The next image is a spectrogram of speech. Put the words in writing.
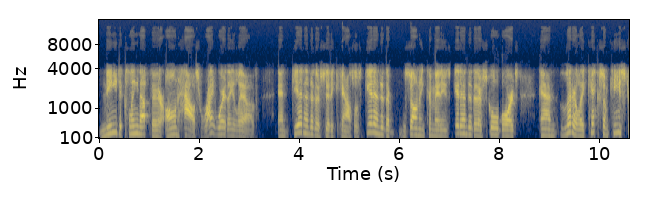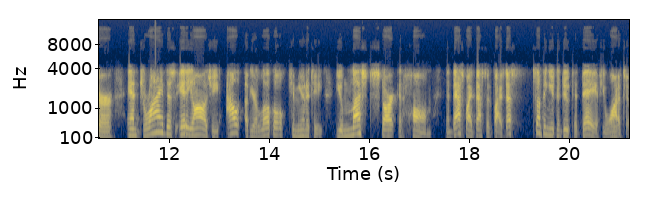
need to clean up their own house right where they live and get into their city councils, get into their zoning committees, get into their school boards, and literally kick some keister and drive this ideology out of your local community. You must start at home. And that's my best advice. That's something you can do today if you wanted to.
